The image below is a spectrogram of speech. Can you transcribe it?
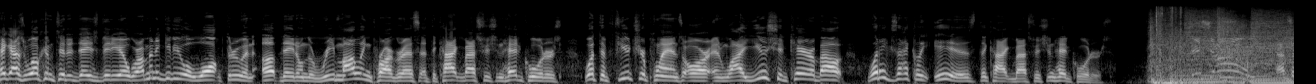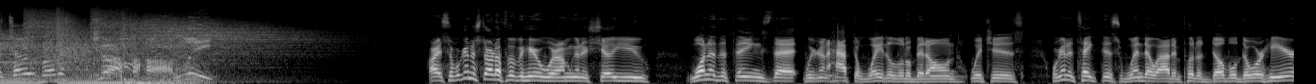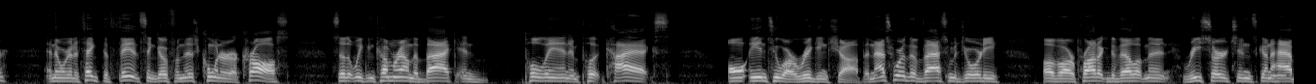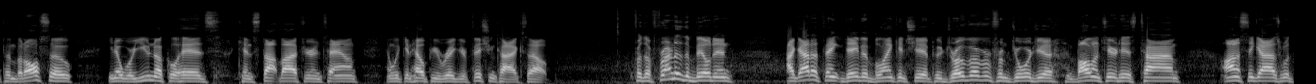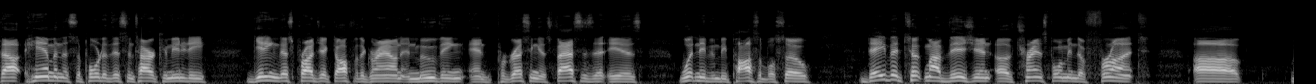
Hey guys, welcome to today's video where I'm going to give you a walkthrough and update on the remodeling progress at the Kayak Bass Fishing headquarters, what the future plans are, and why you should care about what exactly is the Kayak Bass Fishing headquarters. Fish on. That's a toad, brother. Golly. All right, so we're going to start off over here where I'm going to show you one of the things that we're going to have to wait a little bit on, which is we're going to take this window out and put a double door here, and then we're going to take the fence and go from this corner across so that we can come around the back and pull in and put kayaks all into our rigging shop. And that's where the vast majority of our product development, researching is gonna happen, but also, you know, where you knuckleheads can stop by if you're in town and we can help you rig your fishing kayaks out. For the front of the building, I gotta thank David Blankenship who drove over from Georgia and volunteered his time. Honestly, guys, without him and the support of this entire community, getting this project off of the ground and moving and progressing as fast as it is, wouldn't even be possible. So David took my vision of transforming the front uh,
